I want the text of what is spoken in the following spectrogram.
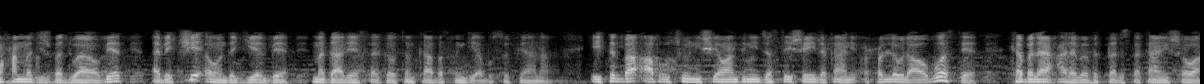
محەممەدیش بەدوایەوە بێت ئەبێ کێ ئەوەندە گێل بێ مەدالیای سەرکەوتن کا بە سنگی ئەبو سوفیانە ئیتر با ئابڕوچوونی شێواندنی جەستەی شەهیدەکانی ئوحد لەولاوە بوەستێ کە بەلای عەرەبە بتپەرستەکانیشەوە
